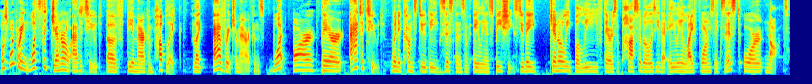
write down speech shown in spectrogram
I was wondering what's the general attitude of the American public, like average Americans? What are their attitude when it comes to the existence of alien species? Do they generally believe there is a possibility that alien life forms exist or not?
